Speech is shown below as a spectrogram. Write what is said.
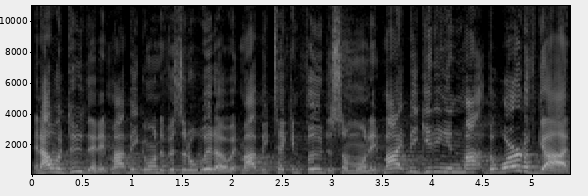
And I would do that. It might be going to visit a widow. It might be taking food to someone. It might be getting in my, the Word of God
